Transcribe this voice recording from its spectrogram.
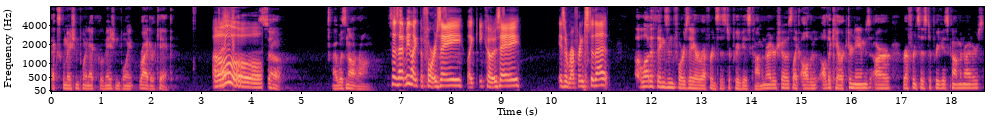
exclamation point exclamation point Rider kick. Oh, So, I was not wrong. So does that mean like the Fourze, like Ikoze, is a reference to that? A lot of things in Fourze are references to previous Kamen Rider shows. Like all the all the character names are references to previous Kamen Riders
